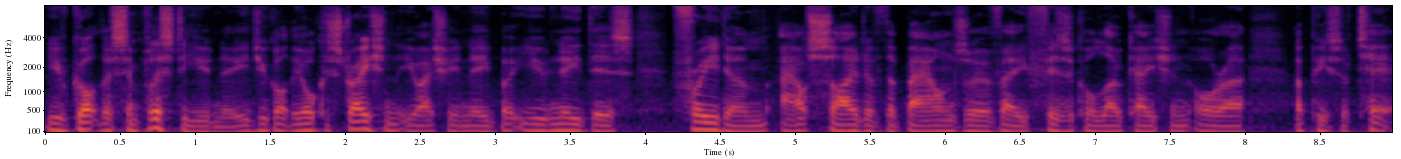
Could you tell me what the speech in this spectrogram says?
you've got the simplicity you need, you've got the orchestration that you actually need, but you need this freedom outside of the bounds of a physical location or a, a piece of tin.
